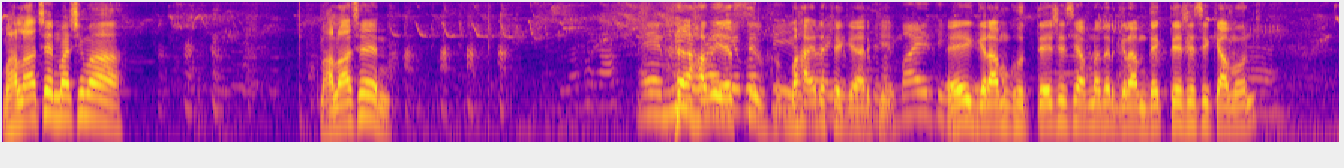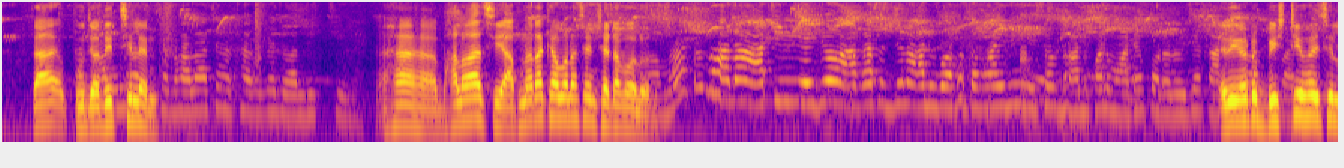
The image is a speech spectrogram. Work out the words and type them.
ভালো আছেন মাসিমা? ভালো আছেন? আমি এসেছি বাইরে থেকে আর কি। এই গ্রাম ঘুরতে এসেছি আপনাদের গ্রাম দেখতে এসেছি কেমন? তা পূজা দিচ্ছিলেন? হ্যাঁ হ্যাঁ ভালো আছি। আপনারা কেমন আছেন সেটা বলুন। এদিকে একটু বৃষ্টি হয়েছিল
